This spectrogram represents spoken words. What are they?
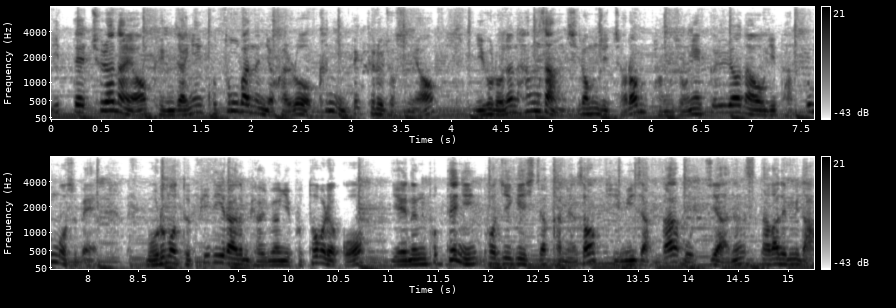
이때 출연하여 굉장히 고통받는 역할로 큰 임팩트를 줬으며 이후로는 항상 실험쥐처럼 방송에 끌려 나오기 바쁜 모습에 모르모트 PD라는 별명이 붙어버렸고 예능 포텐이 터지기 시작하면서 김희 작가 못지않은 스타가 됩니다.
